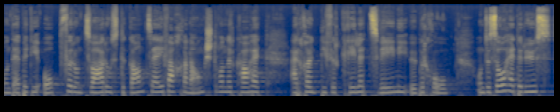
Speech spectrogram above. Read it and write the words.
und eben die Opfer. Und zwar aus der ganz einfachen Angst, die er hatte, er könnte für die Kirche zu wenig überkommen. Und so hat er uns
